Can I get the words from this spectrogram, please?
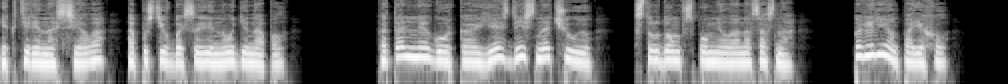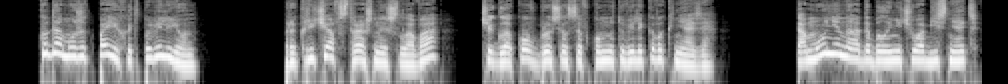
Екатерина села, опустив босые ноги на пол. «Катальная горка, я здесь ночую», с трудом вспомнила она сосна. Павильон поехал. Куда может поехать павильон? Прокричав страшные слова, Чеглаков бросился в комнату великого князя. Тому не надо было ничего объяснять.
